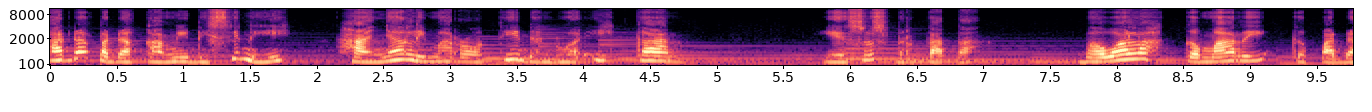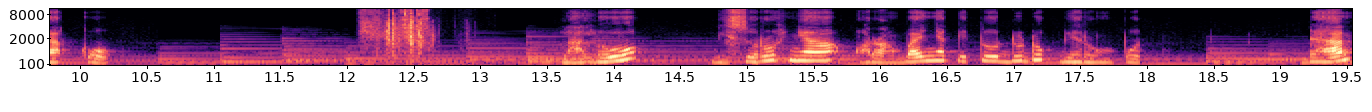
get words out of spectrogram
ada pada kami di sini hanya lima roti dan dua ikan." Yesus berkata, "Bawalah kemari kepadaku." Lalu disuruhnya orang banyak itu duduk di rumput. Dan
